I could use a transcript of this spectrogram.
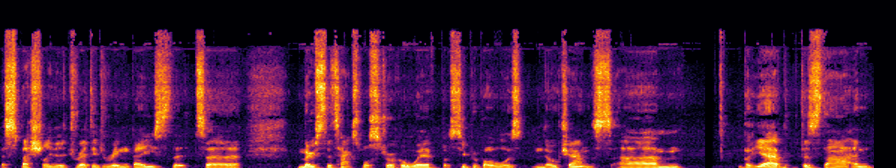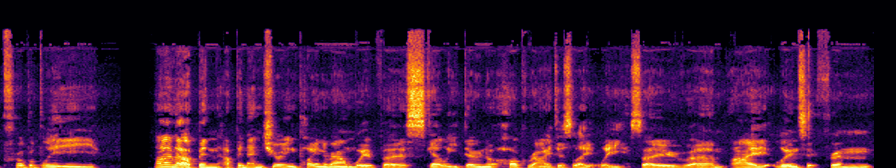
especially the dreaded ring base that uh, most attacks will struggle with, but Super Bowlers no chance. Um, but yeah, there's that, and probably I don't know. I've been I've been enjoying playing around with uh, Skelly Donut Hog Riders lately. So um, I learned it from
